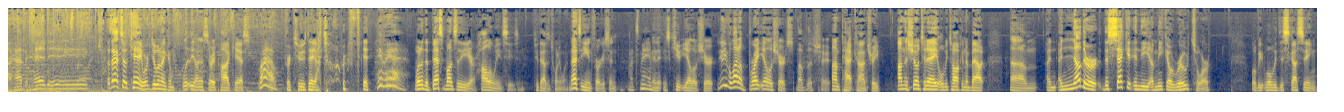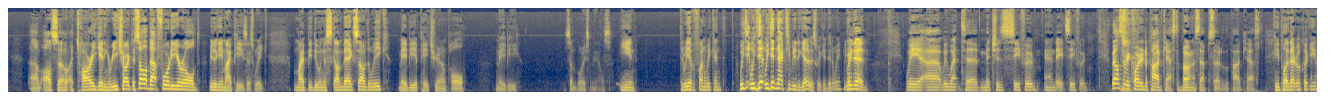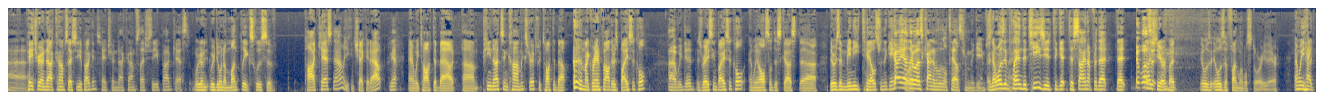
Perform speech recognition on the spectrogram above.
I have a headache. But that's okay. We're doing a completely unnecessary podcast Wow. for Tuesday, October 5th. Here we are. One of the best months of the year, Halloween season, 2021. That's Ian Ferguson That's me. and his cute yellow shirt. You have a lot of bright yellow shirts. Love this shirt. I'm Pat Contri. On the show today, we'll be talking about um, an, another, the second in the Amico Road Tour. We'll be we'll be discussing um, also Atari getting recharged. It's all about 40 year old video game IPs this week. Might be doing a scumbag saw of the week, maybe a Patreon poll, maybe some voicemails. Ian, did we have a fun weekend? We did. We did. We did an activity together this weekend, didn't we? we got- did. We uh, we went to Mitch's Seafood and ate seafood. We also recorded a podcast, a bonus episode of the podcast. Can you plug that real quick, Ian? Uh, Patreon.com slash CU podcast. Patreon.com slash CU podcast. We're gonna, we're doing a monthly exclusive podcast now. You can check it out. Yep. And we talked about um, peanuts and comic strips. We talked about my grandfather's bicycle, Uh, we did. his racing bicycle, and we also discussed uh, there was a mini Tales from the Game. Oh yeah, there was kind of a little tales from the game. and I wasn't planned to tease you to get to sign up for that that It last year, but it was it was a fun little story there. And we had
